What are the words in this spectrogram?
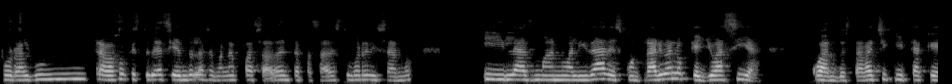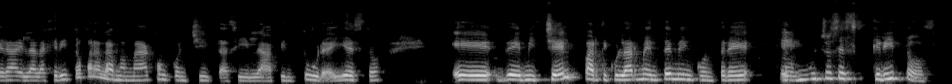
por algún trabajo que estuve haciendo la semana pasada, antepasada, estuve revisando, y las manualidades, contrario a lo que yo hacía cuando estaba chiquita, que era el alajerito para la mamá con conchitas y la pintura y esto, eh, de Michelle particularmente me encontré eh, muchos escritos.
